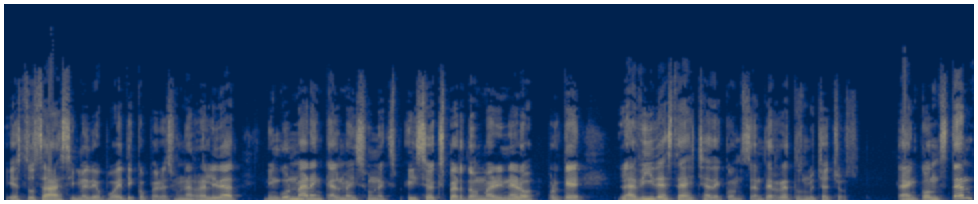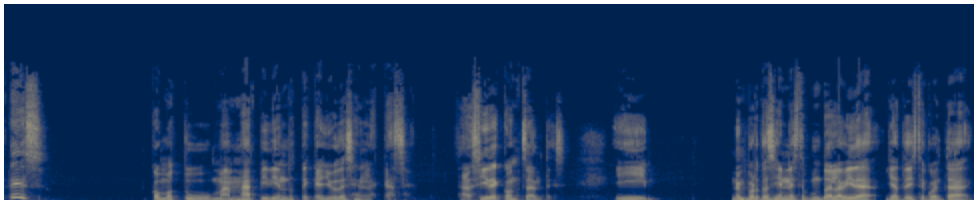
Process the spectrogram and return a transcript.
Y esto está así medio poético, pero es una realidad. Ningún mar en calma hizo, hizo experto a un marinero, porque la vida está hecha de constantes retos, muchachos. Tan constantes como tu mamá pidiéndote que ayudes en la casa. Así de constantes. Y no importa si en este punto de la vida ya te diste cuenta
